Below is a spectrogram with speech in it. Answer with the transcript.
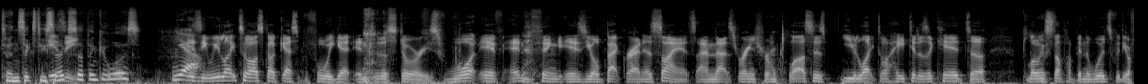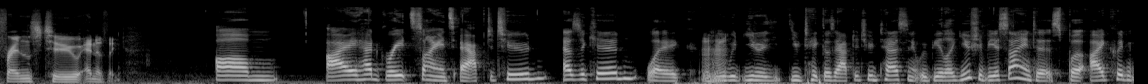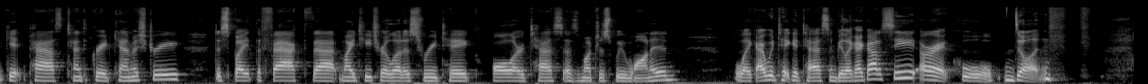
1066, Izzy. I think it was. Yeah. Izzy, we like to ask our guests before we get into the stories, what, if anything, is your background in science? And that's ranged from classes you liked or hated as a kid to blowing stuff up in the woods with your friends to anything. Um, I had great science aptitude as a kid. Like we would, you know, you take those aptitude tests, and it would be like you should be a scientist. But I couldn't get past tenth grade chemistry, despite the fact that my teacher let us retake all our tests as much as we wanted. Like I would take a test and be like, I got a C. All right, cool, done.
